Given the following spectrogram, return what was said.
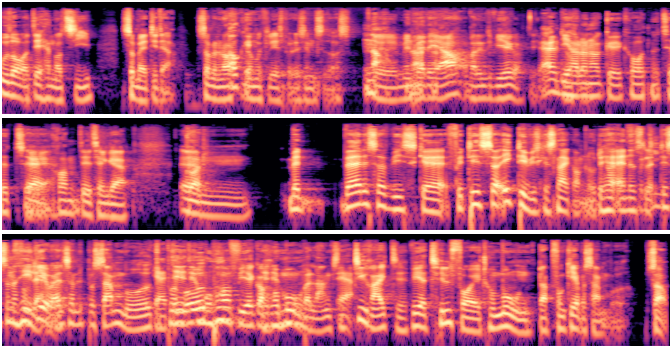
udover det, han måtte sige, som er det der. Som er nok Okay. noget, man kan læse på deres hjemmeside også. Nå, øh, men nå, hvad det er, og hvordan det virker, det, ja, de holder nok øh, kortene tæt til ja, ja, kroppen. det tænker jeg. Godt. Øhm, Men hvad er det så, vi skal... For det er så ikke det, vi skal snakke om nu, det her andet slag. Det er sådan noget helt fungerer jo andet. alle sammen lidt på samme måde. Ja, Ja, på det- en det måde hormon- påvirker det er det hormonbalancen hormon- ja. ja. direkte ved at tilføje et hormon, der fungerer på samme måde. Så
